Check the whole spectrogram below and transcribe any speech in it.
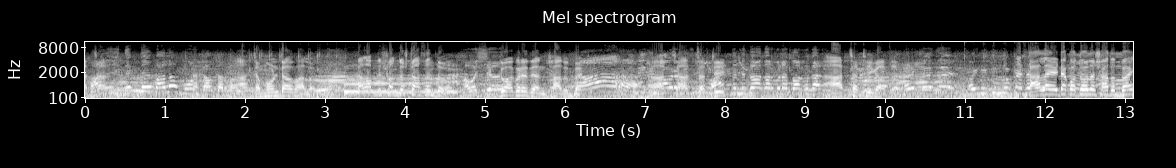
আচ্ছা দেখতে ভালো মনটাও তার ভালো। আচ্ছা মনটাও ভালো। তাহলে আপনি সন্তুষ্ট আছেন তো? অবশ্যই। দোয়া করে দেন শাহাদত ভাই আচ্ছা, আচ্ছা, ঠিক। দোয়া করব না করব আচ্ছা ঠিক আছে। তাহলে এটা কত হলো শাহাদত ভাই?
